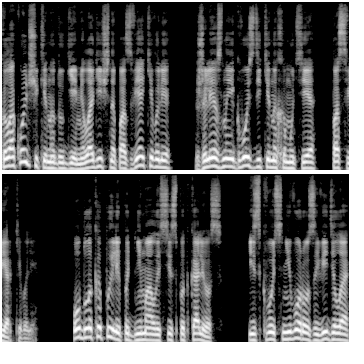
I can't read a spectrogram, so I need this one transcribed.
Колокольчики на дуге мелодично позвякивали, Железные гвоздики на хомуте посверкивали. Облако пыли поднималось из-под колес, и сквозь него Роза видела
